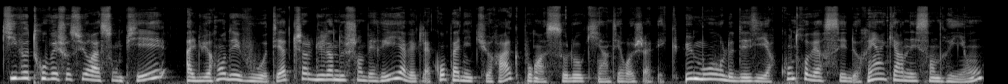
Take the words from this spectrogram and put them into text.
Qui veut trouver chaussures à son pied A lui rendez-vous au théâtre Charles Dulin de Chambéry avec la compagnie Turac pour un solo qui interroge avec humour le désir controversé de réincarner Cendrillon.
